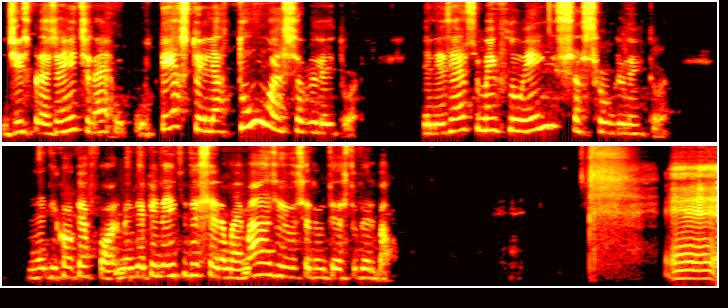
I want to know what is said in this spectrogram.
diz para a gente, né? O, o, texto ele atua sobre o leitor, ele exerce uma influência sobre o leitor né, de qualquer forma, independente de ser uma imagem ou ser um texto verbal. É,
